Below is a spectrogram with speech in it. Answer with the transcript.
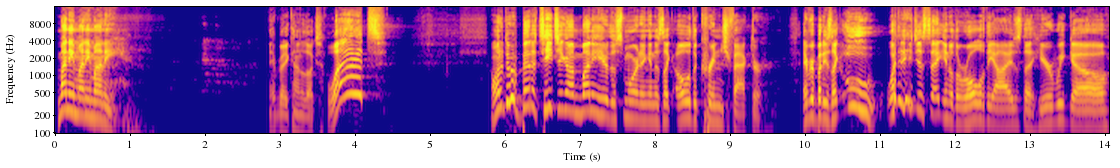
Money, money, money. Everybody kind of looks, what? I want to do a bit of teaching on money here this morning, and it's like, oh, the cringe factor. Everybody's like, ooh, what did he just say? You know, the roll of the eyes, the here we go.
